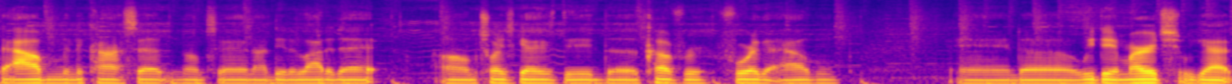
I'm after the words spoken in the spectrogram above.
the album and the concept. You know what I'm saying? I did a lot of that. Um, Choice Games did the cover for the album, and uh, we did merch. We got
